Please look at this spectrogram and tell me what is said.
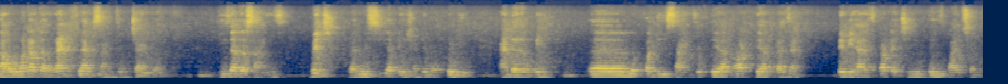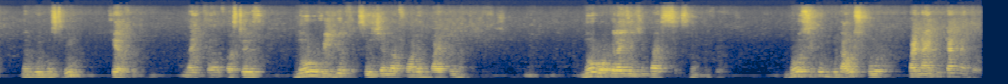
Now, what are the red flag signs in childbirth? These are the signs which, when we see a patient in OPD and uh, we uh, look for these signs, if they are not, they are present, baby has not achieved these milestones, then we must be careful. Like uh, first is no visual fixation or fallen by two months. No vocalization by six months. No sitting without support by nine to ten months of.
